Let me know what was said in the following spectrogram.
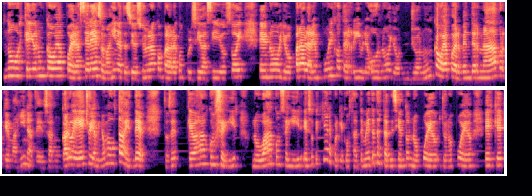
no, es que yo nunca voy a poder hacer eso, imagínate, si yo soy una compradora compulsiva, si yo soy, eh, no, yo para hablar en público terrible, o no, yo, yo nunca voy a poder vender nada porque imagínate, o sea, nunca lo he hecho y a mí no me gusta vender, entonces ¿qué vas a conseguir? No vas a conseguir eso que quieres porque constantemente te estás diciendo no puedo, yo no puedo, es que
